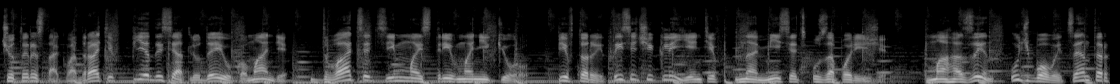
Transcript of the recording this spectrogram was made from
400 квадратів, 50 людей у команді, 27 майстрів манікюру, півтори тисячі клієнтів на місяць у Запоріжжі. Магазин, учбовий центр,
